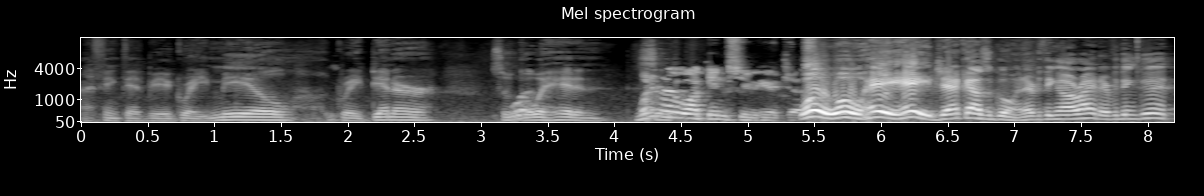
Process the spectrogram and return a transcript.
I think that'd be a great meal, a great dinner. So What- go ahead and. What did I walk into here, Jack? Whoa, whoa, hey, hey, Jack, how's it going? Everything all right? Everything good?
